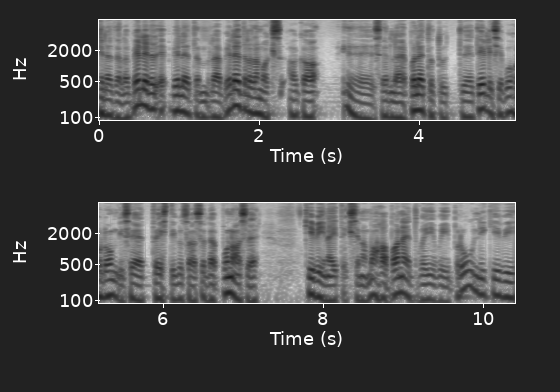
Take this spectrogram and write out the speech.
heleda läheb hele, heledam läheb heledamaks, aga eh, selle põletatud tellise puhul ongi see, et tõesti, kui sa selle punase kivi näiteks sinna maha paned või, või pruuni kivi,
